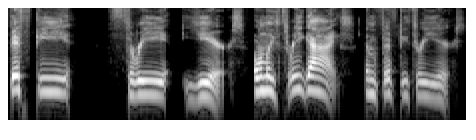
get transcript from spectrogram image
53 years? Only three guys in 53 years.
